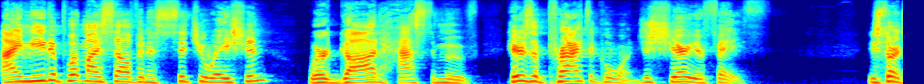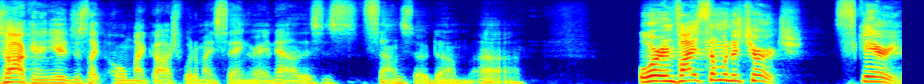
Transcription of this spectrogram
I need to put myself in a situation where God has to move. Here's a practical one just share your faith. You start talking and you're just like, oh my gosh, what am I saying right now? This is, sounds so dumb. Uh, or invite someone to church. Scary.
